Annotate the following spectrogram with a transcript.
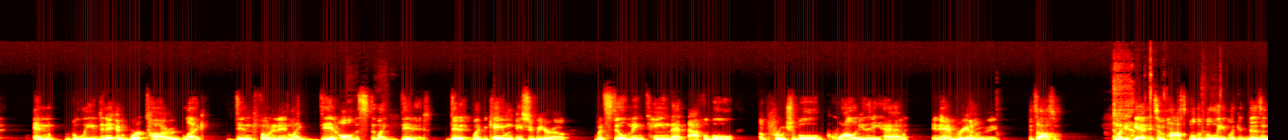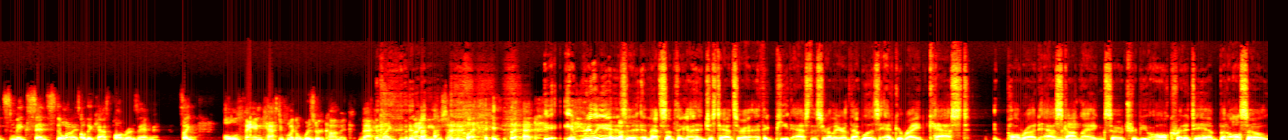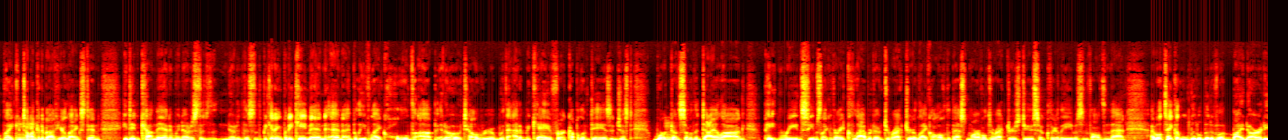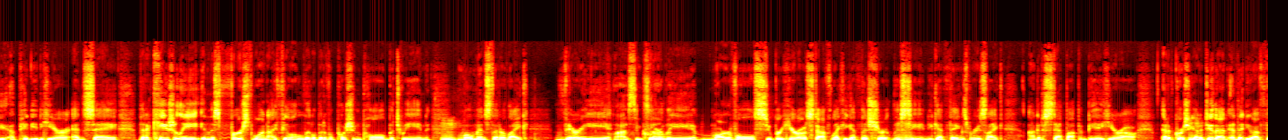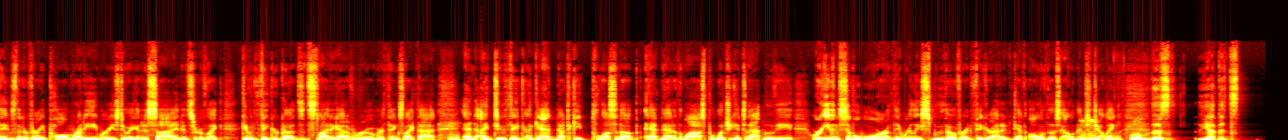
and believed in it and worked hard, like didn't phone it in, like did all this, like did it, did it, like became a superhero, but still maintained that affable, approachable quality that he had in every other movie. It's awesome. And like again, it's impossible to believe. Like it doesn't make sense still when I say oh they cast Paul Rudd as Ant Man. It's like old fan casting from like a wizard comic back in like the 90s or something like that. It, it really is. And that's something, uh, just to answer, I think Pete asked this earlier. That was Edgar Wright cast Paul Rudd as mm-hmm. Scott Lang. So tribute, all credit to him. But also, like mm-hmm. talking about here, Langston, he did come in, and we noticed this, noted this at the beginning. But he came in and I believe like holed up in a hotel room with Adam McKay for a couple of days and just worked mm-hmm. on some of the dialogue. Peyton Reed seems like a very collaborative director, like all of the best Marvel directors do. So clearly, he was involved in that. I will take a little bit of a minority opinion here and say that occasionally in this first one, I feel a little bit of a push and pull between. Moments that are like very Classic clearly Marvel superhero stuff. Like you get the shirtless mm-hmm. scene, you get things where he's like, I'm going to step up and be a hero. And of course, you mm-hmm. got to do that. And then you have things that are very Paul Ruddy, where he's doing it aside and sort of like giving finger guns and sliding out of a room or things like that. Mm-hmm. And I do think, again, not to keep plussing up Ant Man and the Wasp, but once you get to that movie or even Civil War, they really smooth over and figure out how to get all of those elements mm-hmm. gelling. Well, this. But, yeah, the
